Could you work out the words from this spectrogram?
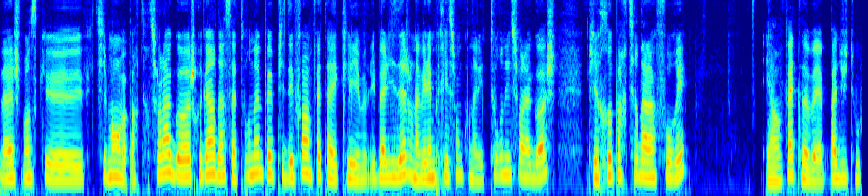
Là, je pense que effectivement, on va partir sur la gauche. Regarde, ça tourne un peu. Puis des fois, en fait, avec les balisages, on avait l'impression qu'on allait tourner sur la gauche, puis repartir dans la forêt. Et en fait, ben, pas du tout.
